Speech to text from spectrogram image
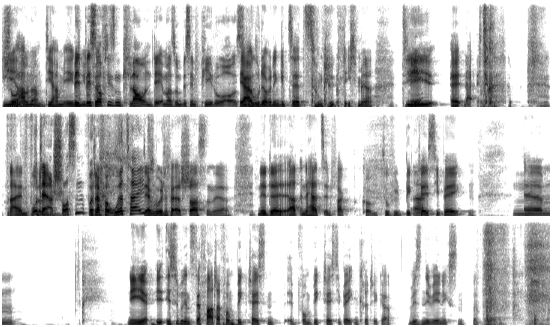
Die, Schon, haben, oder? die haben irgendwie. Bis auf diesen Clown, der immer so ein bisschen pedo aussieht. Ja, gut, aber den gibt es ja jetzt zum Glück nicht mehr. Die. Nee? Äh, nein. nein. Wurde er erschossen? Wurde er verurteilt? Der wurde erschossen, ja. Nee, der hat einen Herzinfarkt bekommen. Zu viel Big ah. Tasty Bacon. Mhm. Ähm, nee, ist übrigens der Vater vom Big Tasty, vom Big Tasty Bacon Kritiker. Wissen die wenigsten.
